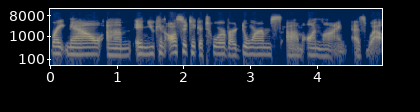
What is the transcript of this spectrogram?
right now, um, and you can also take a tour of our dorms um, online as well.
